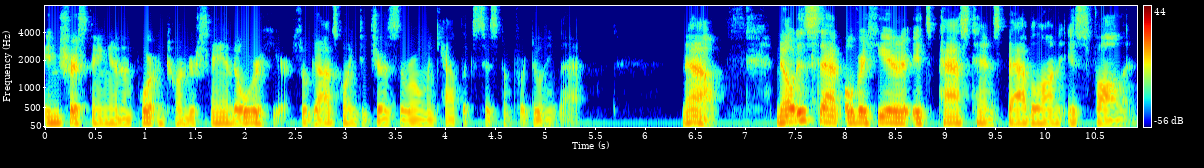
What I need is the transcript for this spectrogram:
interesting and important to understand over here. So God's going to judge the Roman Catholic system for doing that. Now, notice that over here it's past tense, Babylon is fallen.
